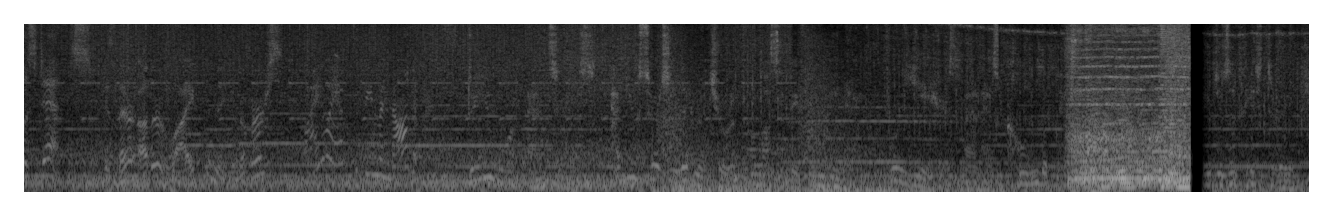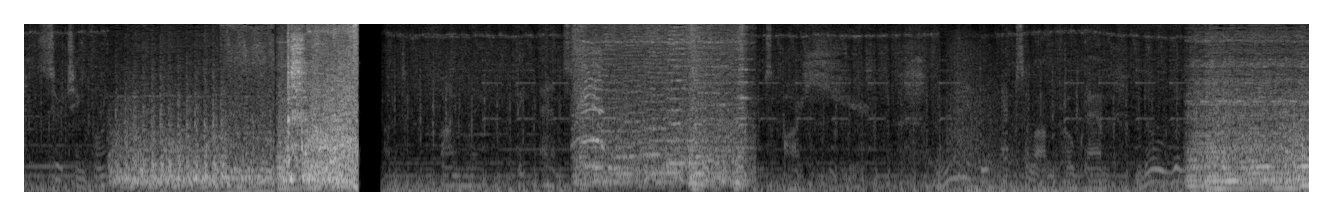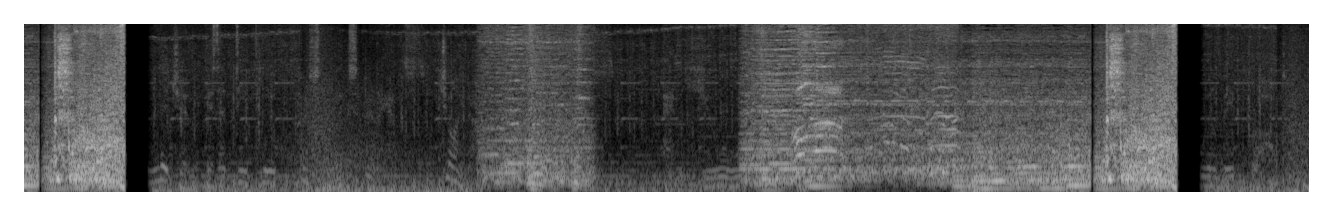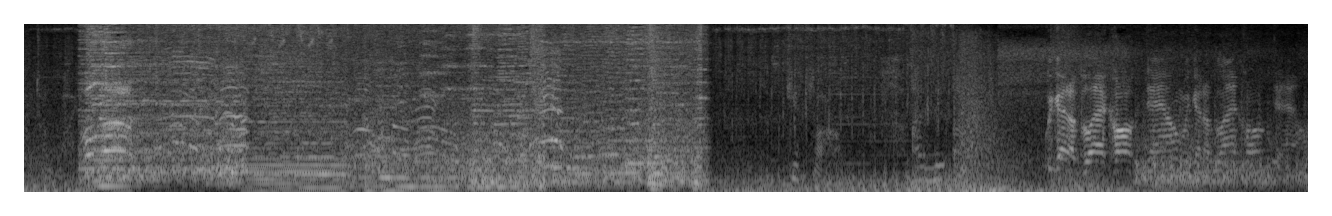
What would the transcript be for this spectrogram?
extents. Is there other life in the universe? Why do I have to be monogamous? Do you want answers? Have you searched literature and philosophy for meaning? For years, man has combed the pages of history, searching for an Finally, the answers are here. We at the Epsilon program know religion. Religion is a deeply personal experience. Join us. Hold on! Hold on! We got a Black Hawk down, we got a Black Hawk down.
